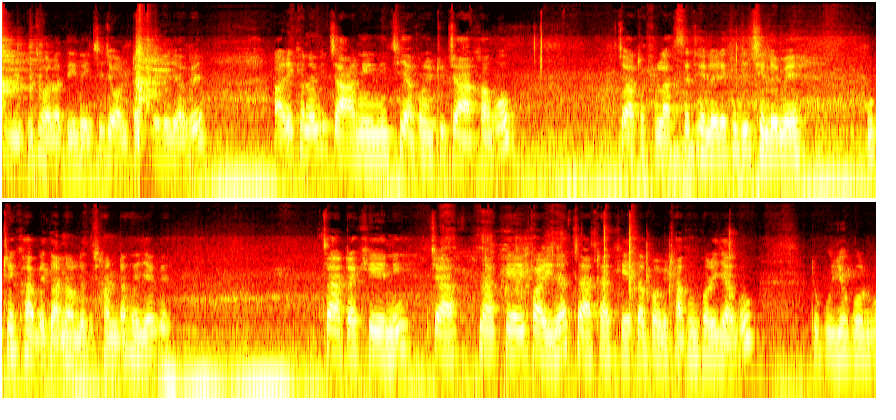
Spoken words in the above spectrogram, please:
ঝুড়িতে ঝরা দিয়ে নিয়েছি। জলটা ঝরে যাবে। আর এখানে আমি চা নিয়ে নিয়েছি। এখন একটু চা খাব। চাটা ফ্লাক্সে ঢেলে রেখেছি ছেলে মেয়ে উঠে খাবে, তা নাহলে ঠান্ডা হয়ে যাবে। চাটা খেয়ে নিই চা না খেয়ে আমি পারি না, চাটা খেয়ে তারপর আমি ঠাকুর ঘরে যাব। একটু পুজো করব,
